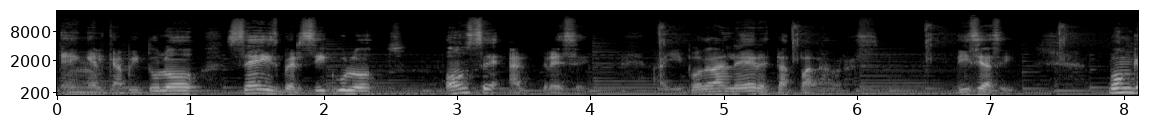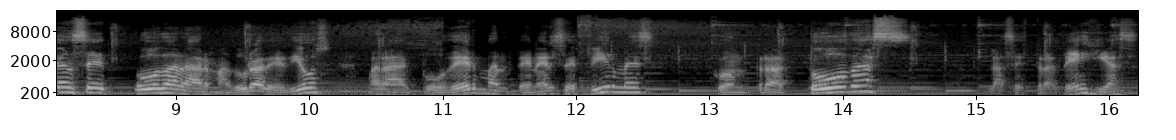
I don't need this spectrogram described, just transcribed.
en el capítulo 6, versículos 11 al 13. Allí podrán leer estas palabras. Dice así, pónganse toda la armadura de Dios para poder mantenerse firmes contra todas las estrategias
